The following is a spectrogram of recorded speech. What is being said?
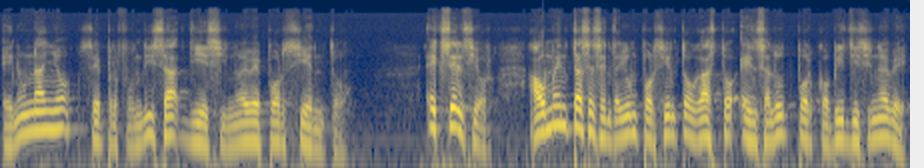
En un año se profundiza 19%. Excelsior, aumenta 61% gasto en salud por COVID-19.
